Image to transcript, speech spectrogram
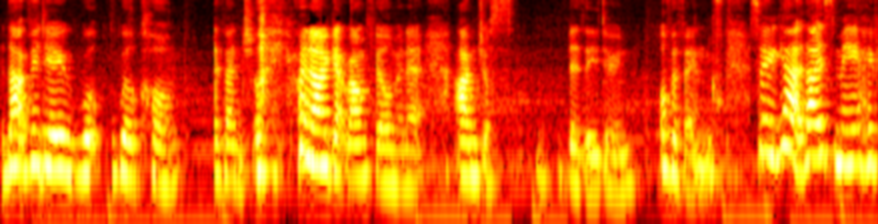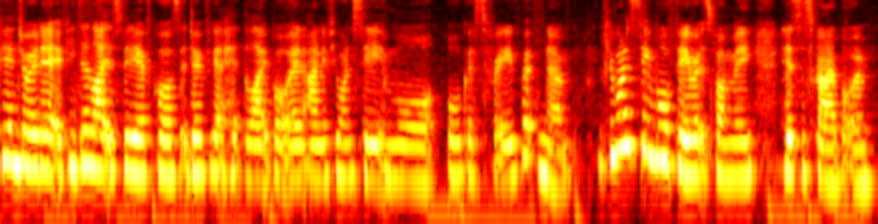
that video will, will come eventually when I get around filming it. I'm just busy doing other things. So yeah, that is me. I hope you enjoyed it. If you did like this video, of course, don't forget to hit the like button. And if you want to see more August favourite, no. If you want to see more favourites from me, hit subscribe button.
